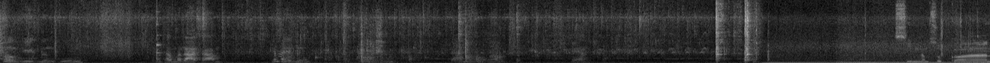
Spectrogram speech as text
เพิ่มอีกหนึ่งถุงธรรมดาสามพิเศษหนึ่ง จ้าหมูเนาะแม่น ซิมน้ำซุปก่อน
